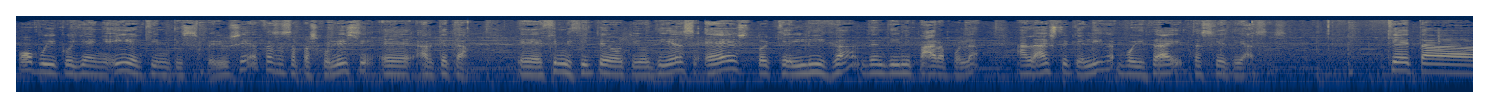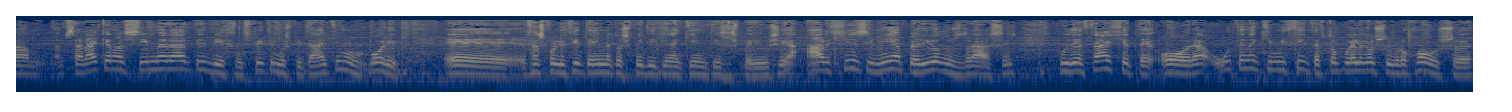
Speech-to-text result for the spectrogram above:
όπου η οικογένεια ή εκείνη της περιουσία θα σας απασχολήσει ε, αρκετά. Ε, θυμηθείτε ότι ο Δίας έστω και λίγα, δεν δίνει πάρα πολλά, αλλά έστω και λίγα βοηθάει τα σχέδιά σας. Και τα ψαράκια μας σήμερα τι δείχνει, σπίτι μου, σπιτάκι μου, μπορεί. Ε, θα ασχοληθείτε ή με το σπίτι την ακίνητη σας περιουσία. Αρχίζει μία περίοδος δράσης που δεν θα έχετε ώρα ούτε να κοιμηθείτε. Αυτό που έλεγα στους υδροχώους ε,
